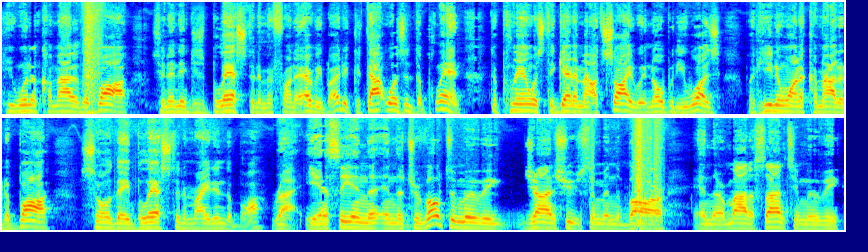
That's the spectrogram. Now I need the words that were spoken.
He wouldn't come out of the bar, so then they just blasted him in front of everybody because that wasn't the plan. The plan was to get him outside where nobody was, but he didn't want to come out of the bar, so they blasted him right in the bar. Right. Yeah. See, in the in the Travolta movie, John shoots him in the bar. In the Armand Assante movie,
